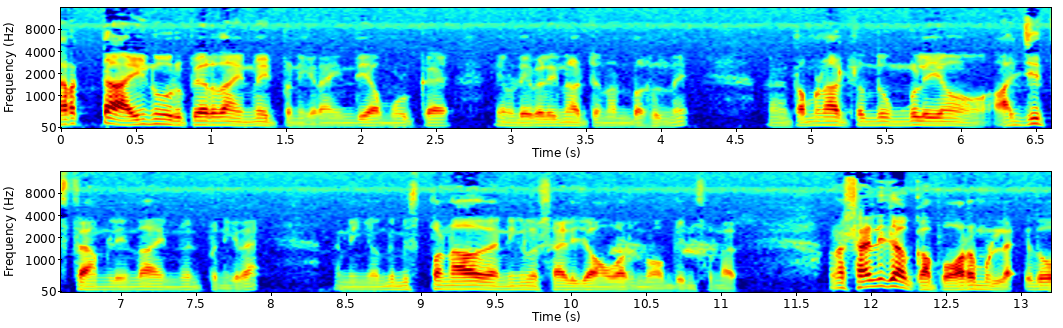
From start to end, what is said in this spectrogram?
கரெக்டாக ஐநூறு பேர் தான் இன்வைட் பண்ணிக்கிறேன் இந்தியா முழுக்க என்னுடைய வெளிநாட்டு நண்பர்கள்னு. தமிழ்நாட்டிலேருந்து உங்களையும் அஜித் ஃபேமிலியும் தான் இன்வைட் பண்ணிக்கிறேன். நீங்கள் வந்து மிஸ் பண்ணாத நீங்களும் ஷைலிஜாவும் வரணும் அப்படின்னு சொன்னார். ஆனால் ஷைலிஜாவுக்கு அப்போ வர முடியல. ஏதோ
